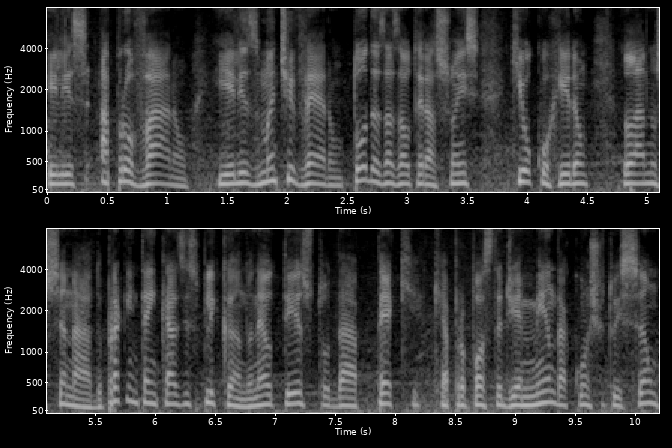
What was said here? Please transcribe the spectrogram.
eles aprovaram e eles mantiveram todas as alterações que ocorreram ocorreram lá no Senado. Para quem está em casa explicando, né, o texto da PEC, que é a proposta de emenda à Constituição,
